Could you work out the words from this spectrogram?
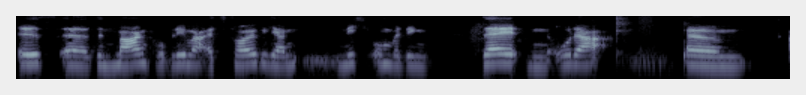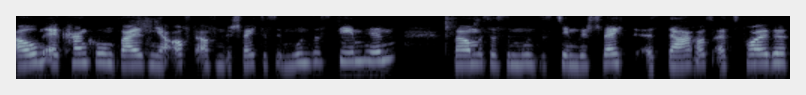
ist, äh, sind Magenprobleme als Folge ja nicht unbedingt selten. Oder ähm, Augenerkrankungen weisen ja oft auf ein geschwächtes Immunsystem hin. Warum ist das Immunsystem geschwächt? Ist daraus als Folge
